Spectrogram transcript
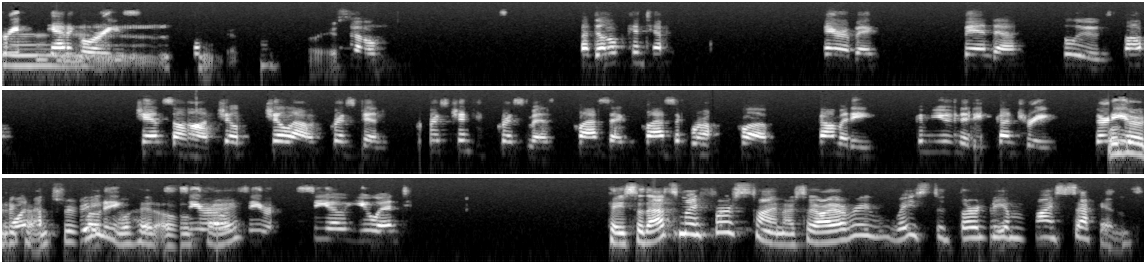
Three Uh, categories. So, adult contempt, Arabic, banda, blues, pop, chanson, chill, chill out, Christian, Christian, Christmas, classic, classic rock, club, comedy, community, country. Thirty We'll of go to one. country. Loading. We'll hit Zero, OK. zero, C O U N T. Okay, so that's my first timer. So I already wasted 30 of my seconds.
